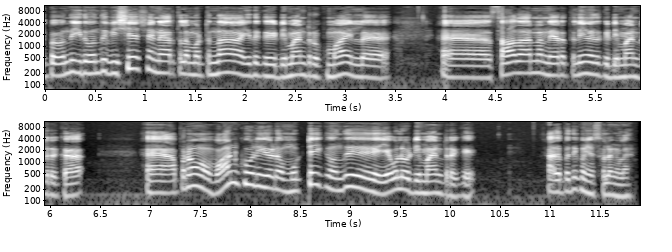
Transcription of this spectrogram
இப்போ வந்து இது வந்து விசேஷ நேரத்தில் மட்டும்தான் இதுக்கு டிமாண்ட் இருக்குமா? இல்லை சாதாரண நேரத்துலையும் இதுக்கு டிமாண்ட் இருக்கா? அப்புறம் வான்கோழியோட முட்டைக்கு வந்து எவ்வளோ டிமாண்ட் இருக்குது அதை பற்றி கொஞ்சம் சொல்லுங்களேன்.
